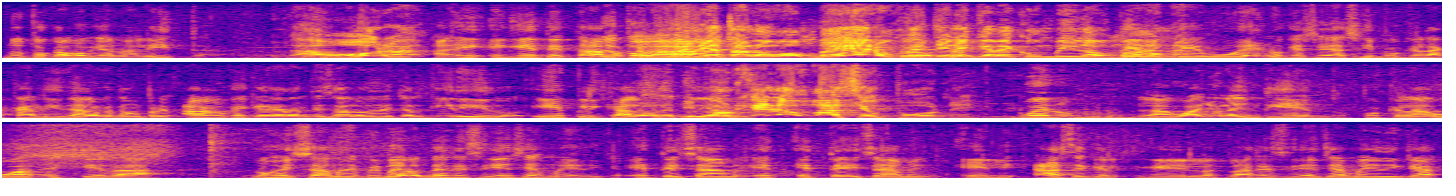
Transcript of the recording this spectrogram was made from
no toca a los bianalistas. Ahora. Ah, En, en esta etapa. Después va a claro. venir hasta los bomberos Pero- que tienen pero- que ver con vida humana. Pero qué bueno que sea así, porque la calidad, lo que estamos a lo que hay que garantizar los derechos adquiridos y explicarle a los ¿Y estudiantes. por qué la UAS se opone? Bueno, la UAS yo la entiendo, porque la UAS es que da los exámenes, primero de residencias médicas. Este examen, et- este examen el- hace que, que la- las residencias médicas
